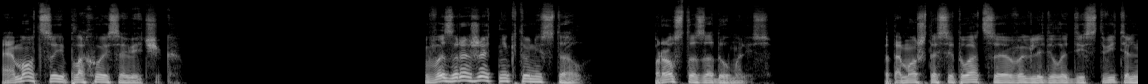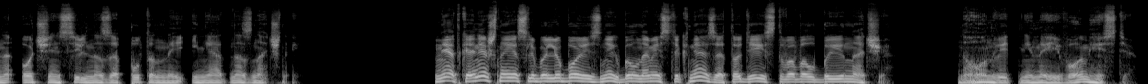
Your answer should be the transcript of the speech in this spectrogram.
Эмоции — плохой советчик. Возражать никто не стал, просто задумались потому что ситуация выглядела действительно очень сильно запутанной и неоднозначной. Нет, конечно, если бы любой из них был на месте князя, то действовал бы иначе. Но он ведь не на его месте.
